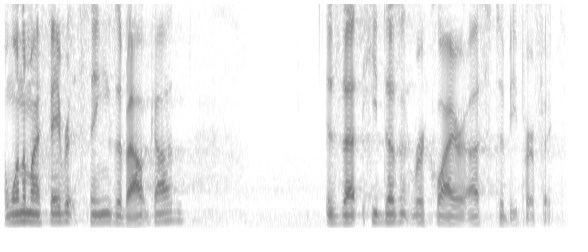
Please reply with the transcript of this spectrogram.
And one of my favorite things about God is that He doesn't require us to be perfect.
